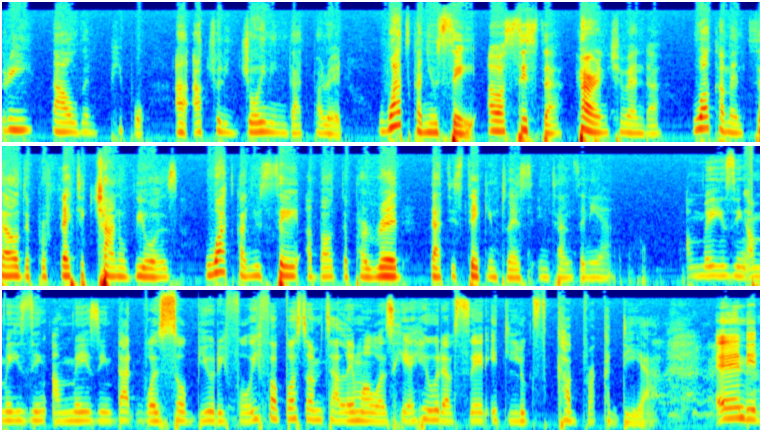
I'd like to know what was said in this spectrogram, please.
3,000 people are actually joining that parade. What can you say? Our sister, Karen Chimenda, welcome and tell the prophetic channel viewers what can you say about the parade that is taking place in Tanzania? Amazing, amazing, amazing. That was so beautiful. If Apostle Mtalema was here, he would have said it looks cabracadia. and it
